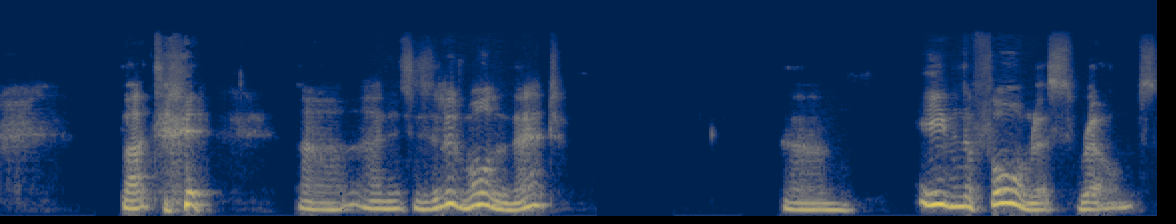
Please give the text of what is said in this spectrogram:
but, uh, and it's, it's, a little more than that. Um, even the formless realms,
